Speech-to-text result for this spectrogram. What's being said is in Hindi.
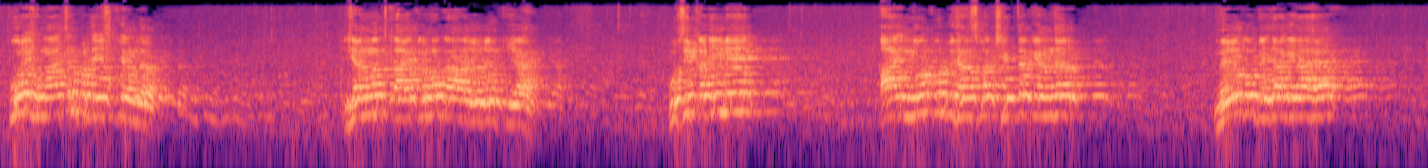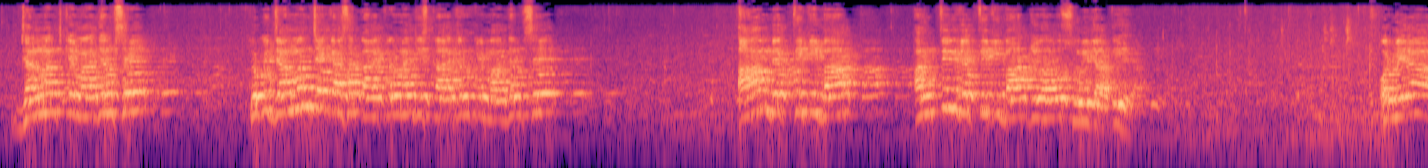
पूरे हिमाचल प्रदेश के अंदर जनमत कार्यक्रमों का आयोजन किया है। उसी कड़ी में आज नूरपुर विधानसभा क्षेत्र के अंदर मेरे को भेजा गया है जनमंच के माध्यम से, क्योंकि जनमंच एक ऐसा कार्यक्रम है जिस कार्यक्रम के माध्यम से आम व्यक्ति की बात, अंतिम व्यक्ति की बात जो है वो सुनी जाती है। और मेरा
